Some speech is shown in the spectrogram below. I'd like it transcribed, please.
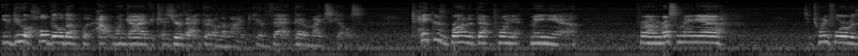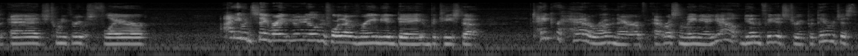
You do a whole build up without one guy because you're that good on the mic. You have that good of mic skills. Taker's run at that point at Mania, from WrestleMania, see, 24 was Edge, 23 was Flair. I'd even say right a little before that was Randy and Dave and Batista. Taker had a run there at WrestleMania. Yeah, the undefeated streak, but they were just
